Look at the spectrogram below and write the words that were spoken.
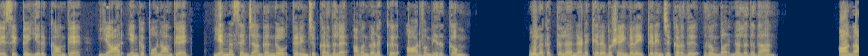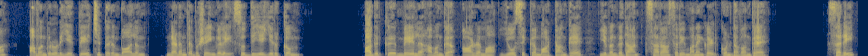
பேசிட்டு இருக்காங்க. யார் எங்க போனாங்க? என்ன செஞ்சாங்கன்னு தெரிஞ்சுக்கறதுல அவங்களுக்கு ஆர்வம் இருக்கும். உலகத்துல நடக்கிற விஷயங்களை தெரிஞ்சுக்கிறது ரொம்ப நல்லதுதான். ஆனா அவங்களுடைய பேச்சு பெரும்பாலும் நடந்த விஷயங்களை சுத்தியே இருக்கும். அதுக்கு மேல அவங்க ஆழமா யோசிக்க மாட்டாங்க. இவங்கதான் சராசரி மனங்கள் கொண்டவங்க. சரி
